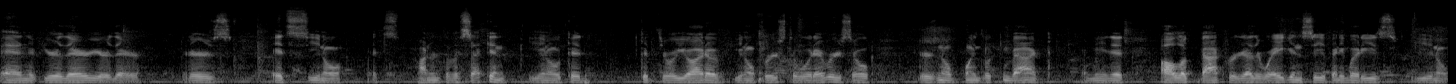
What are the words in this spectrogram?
and if you're there, you're there. There's, it's you know, it's hundredth of a second. You know, could could throw you out of you know first or whatever. So there's no point looking back. I mean, it I'll look back for the other wagons, see if anybody's you know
